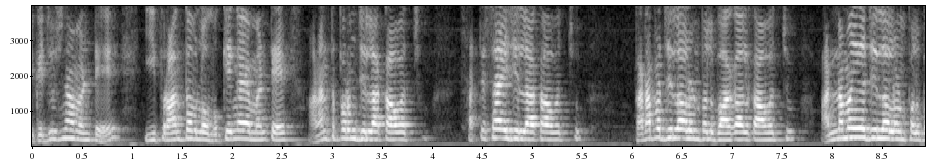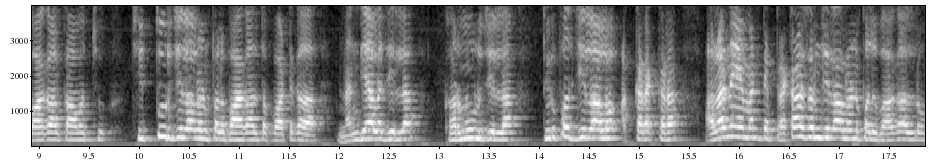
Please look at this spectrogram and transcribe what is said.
ఇక చూసినామంటే ఈ ప్రాంతంలో ముఖ్యంగా ఏమంటే అనంతపురం జిల్లా కావచ్చు సత్యసాయి జిల్లా కావచ్చు కడప జిల్లాలోని పలు భాగాలు కావచ్చు అన్నమయ్య జిల్లాలోని పలు భాగాలు కావచ్చు చిత్తూరు జిల్లాలోని పలు భాగాలతో పాటుగా నంద్యాల జిల్లా కర్నూలు జిల్లా తిరుపతి జిల్లాలో అక్కడక్కడ అలానే ఏమంటే ప్రకాశం జిల్లాలోని పలు భాగాల్లో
